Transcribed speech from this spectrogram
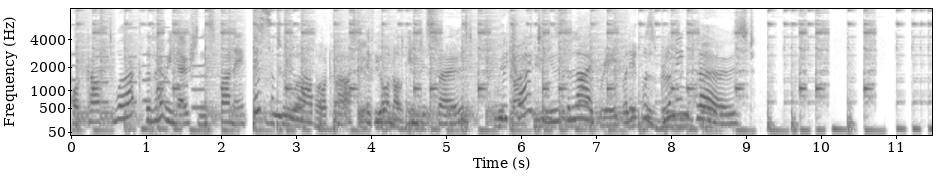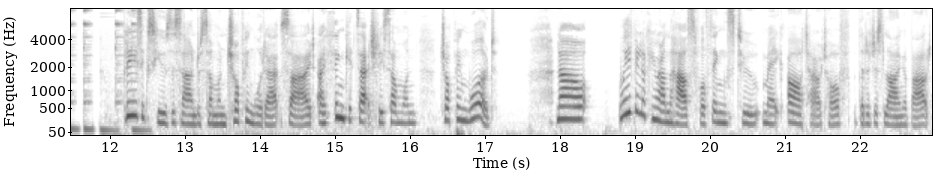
podcasts work. The very notion's funny. Listen to, our podcast if you're not indisposed. We tried to use the library, but it was blooming closed. Please excuse the sound of someone chopping wood outside. I think it's actually someone chopping wood. Now, We've been looking around the house for things to make art out of that are just lying about,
